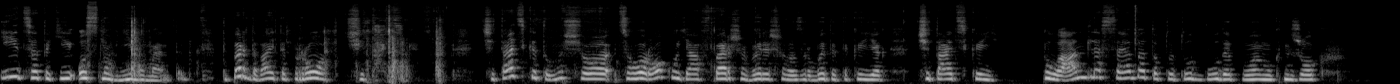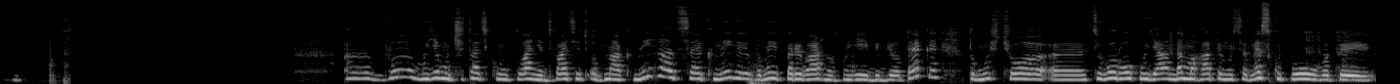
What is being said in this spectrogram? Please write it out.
І це такі основні моменти. Тепер давайте про читацьке. Читацьке, тому що цього року я вперше вирішила зробити такий як читацький план для себе. Тобто тут буде, по-моєму, книжок. В моєму читацькому плані 21 книга. Це книги, вони переважно з моєї бібліотеки, тому що е, цього року я намагатимуся не скуповувати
